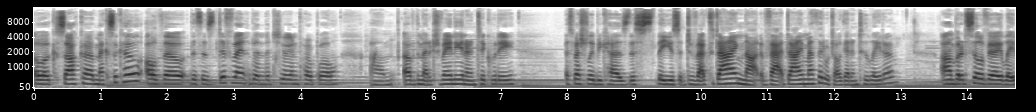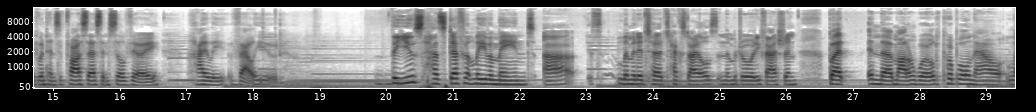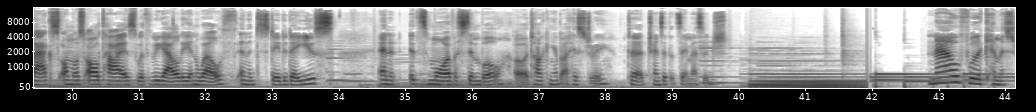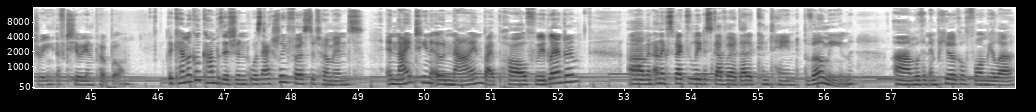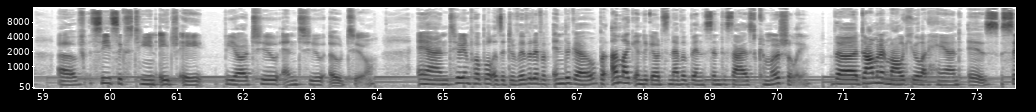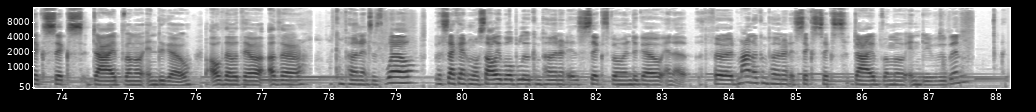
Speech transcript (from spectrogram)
Oaxaca, Mexico, although this is different than the Tyrian purple um, of the Mediterranean and antiquity. especially because this they use a direct dyeing, not a vat dyeing method, which I'll get into later. Um, but it's still a very labor intensive process and still very highly valued. The use has definitely remained uh, limited to textiles in the majority fashion, but in the modern world, purple now lacks almost all ties with regality and wealth in its day to day use, and it's more of a symbol or talking about history to translate that same message. Now for the chemistry of Tyrian purple. The chemical composition was actually first determined in 1909 by Paul Friedlander um, and unexpectedly discovered that it contained bromine um, with an empirical formula of C16H8Br2N2O2. And Tyrian purple is a derivative of indigo, but unlike indigo, it's never been synthesized commercially. The dominant molecule at hand is 6,6 dibromo-indigo, although there are other components as well. The second more soluble blue component is 6 bromo-indigo, and a third minor component is 6,6 dibromo-indirubin.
